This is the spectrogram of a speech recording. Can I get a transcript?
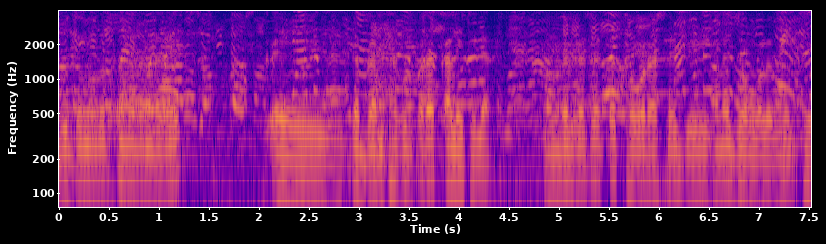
বুদ্ধনগর থানার আন্ডারে এই দেবরাম ঠাকুরপাড়া কালীটিলা। আমাদের কাছে একটা খবর আসে যে এখানে জঙ্গলের মধ্যে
